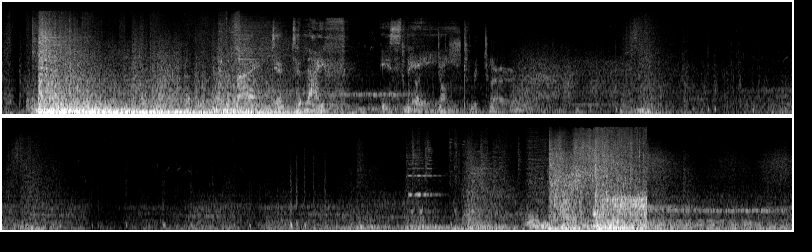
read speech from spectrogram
My debt to life is paid. Dust return.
